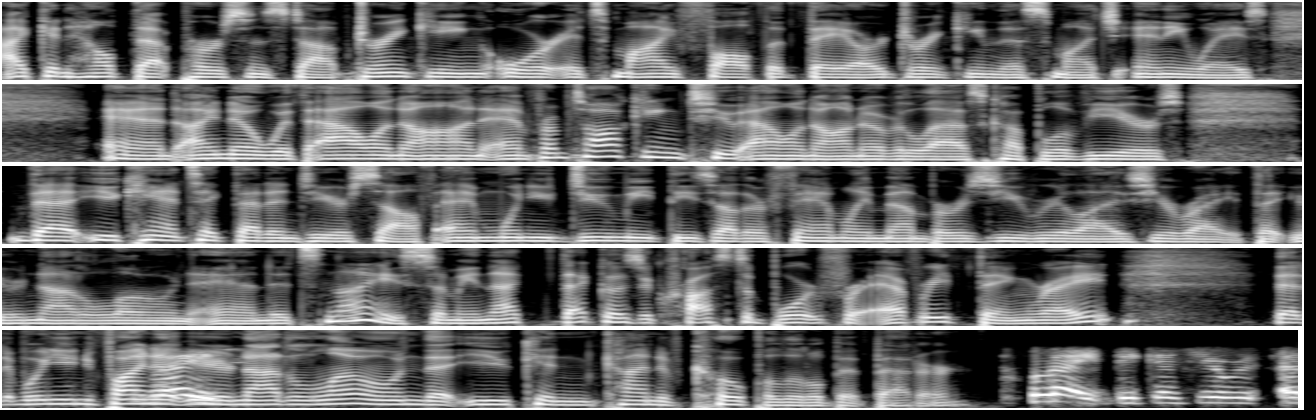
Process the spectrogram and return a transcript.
I can help that person stop drinking, or it's my fault that they are drinking this much, anyways. And I know with Al Anon, and from talking to Al Anon over the last couple of years, that you can't take that into yourself. And when you do meet these other family members, you realize you're right, that you're not alone. And it's nice. I mean, that, that goes across the board for everything, right? That when you find right. out you're not alone, that you can kind of cope a little bit better. Right, because you uh,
